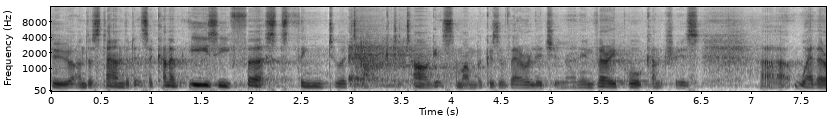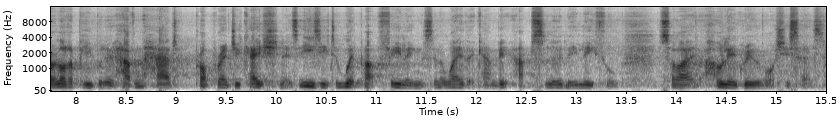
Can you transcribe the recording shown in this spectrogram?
to understand that it's a kind of easy first thing to attack, to target someone because of their religion. And in very poor countries, uh, where there are a lot of people who haven't had proper education, it's easy to whip up feelings in a way that can be absolutely lethal. So I wholly agree with what she says.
